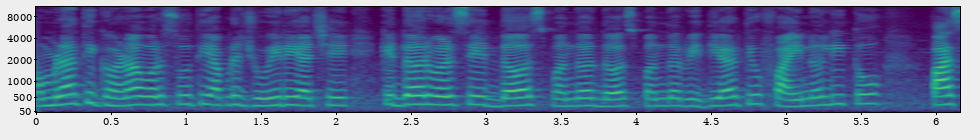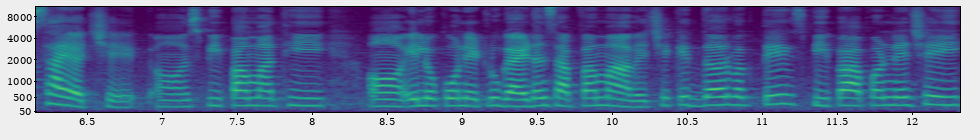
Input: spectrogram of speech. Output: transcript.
હમણાંથી ઘણા વર્ષોથી આપણે જોઈ રહ્યા છીએ કે દર વર્ષે દસ, પંદર દસ, પંદર વિદ્યાર્થીઓ ફાઇનલી તો પાસ થાય જ છે. સ્પીપામાંથી એ લોકોને એટલું ગાઈડન્સ આપવામાં આવે છે કે દર વખતે સ્પીપા આપણને છે એ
